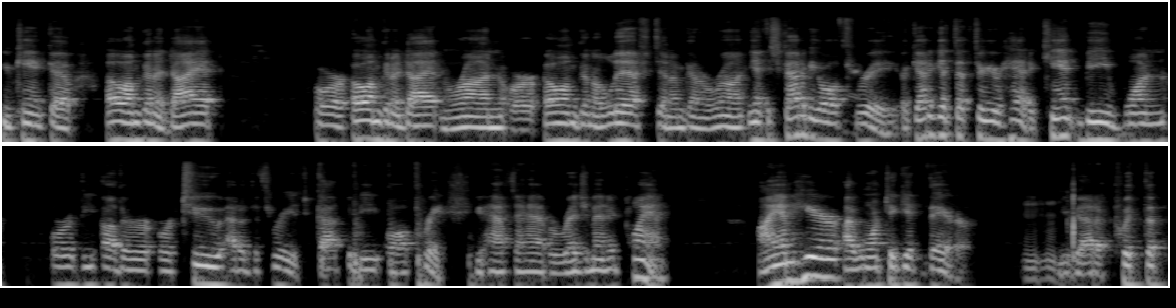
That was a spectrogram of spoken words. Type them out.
you can't go, oh, I'm going to diet or oh i'm going to diet and run or oh i'm going to lift and i'm going to run yeah it's got to be all three you got to get that through your head it can't be one or the other or two out of the three it's got to be all three you have to have a regimented plan i am here i want to get there mm-hmm. you got to put the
